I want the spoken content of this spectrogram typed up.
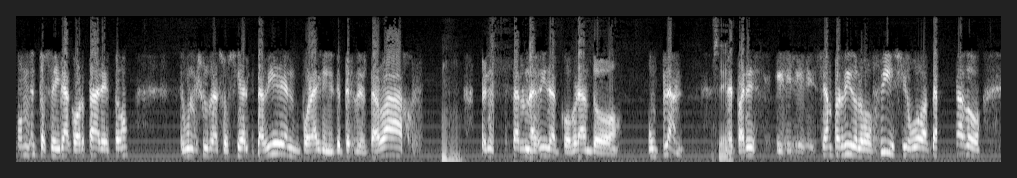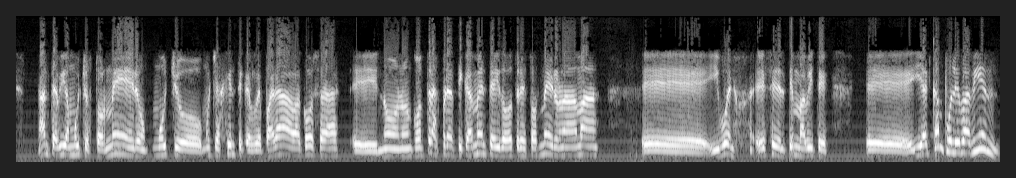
momento se irá a cortar esto una ayuda social está bien, por alguien que pierde el trabajo, pero no estar una vida cobrando un plan. Me parece que se han perdido los oficios, vos antes había muchos torneros, mucho, mucha gente que reparaba cosas, eh, no, no encontrás prácticamente, hay dos o tres torneros nada más, eh, y bueno, ese es el tema, viste, eh, y al campo le va bien,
